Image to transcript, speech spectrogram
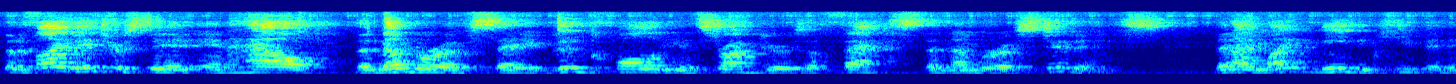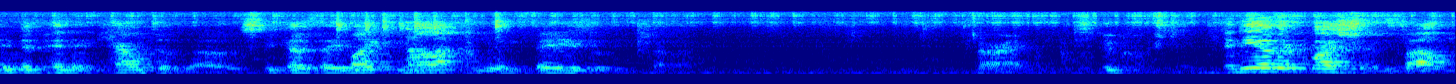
But if I'm interested in how the number of, say, good quality instructors affects the number of students, then I might need to keep an independent count of those because they might not be in phase with each other. All right, good question. Any other questions about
